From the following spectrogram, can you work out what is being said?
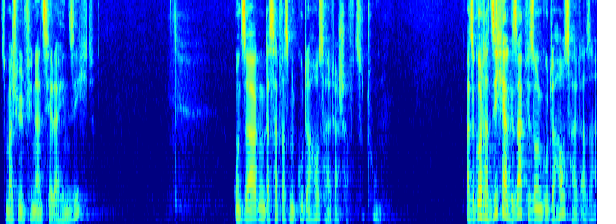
zum Beispiel in finanzieller Hinsicht, und sagen, das hat was mit guter Haushalterschaft zu tun. Also Gott hat sicher gesagt, wir sollen gute Haushalter sein.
